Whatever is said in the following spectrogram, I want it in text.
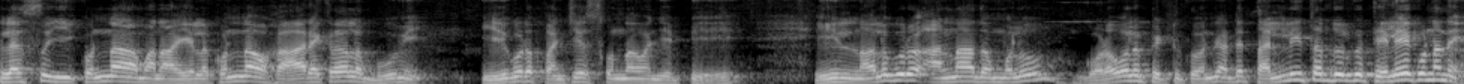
ప్లస్ ఈ కొన్న మన వీళ్ళకున్న ఒక ఆరెకరాల భూమి ఇది కూడా పనిచేసుకుందామని చెప్పి వీళ్ళు నలుగురు అన్నాదమ్ములు గొడవలు పెట్టుకొని అంటే తల్లిదండ్రులకు తెలియకుండానే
